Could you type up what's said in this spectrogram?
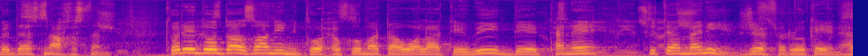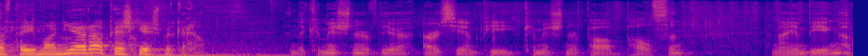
بەدەست ناخستن. تۆرێدۆ دازانین کۆ حکوومەتە وڵاتێوی دێتەنێ سوتەمەنی ژێ فرۆکەین هەفتەیمانیە را پێشکێش بکەن. Commissioner of the RCMP, Commissioner Bob Paulson, and I am being up.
